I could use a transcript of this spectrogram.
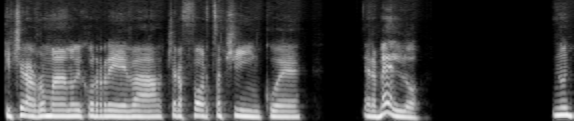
Che c'era Romano che correva, c'era Forza 5 era bello. Non,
